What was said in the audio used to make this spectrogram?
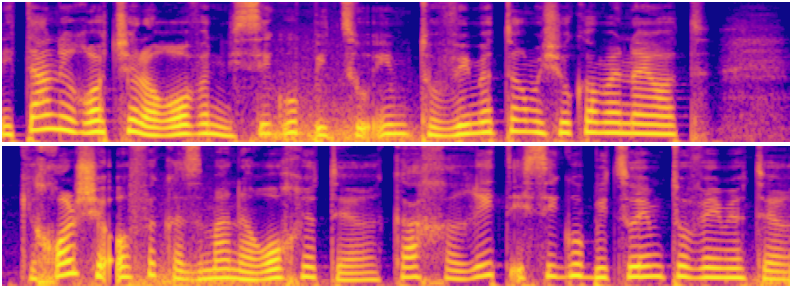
ניתן לראות שלרוב הן השיגו ביצועים טובים יותר משוק המניות. ככל שאופק הזמן ארוך יותר, כך הריט השיגו ביצועים טובים יותר.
